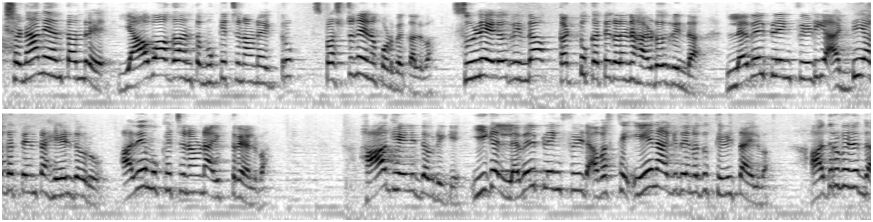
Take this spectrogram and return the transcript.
ಕ್ಷಣನೇ ಅಂತಂದ್ರೆ ಯಾವಾಗ ಅಂತ ಮುಖ್ಯ ಚುನಾವಣೆ ಆಯುಕ್ತರು ಸ್ಪಷ್ಟನೆಯನ್ನು ಕೊಡ್ಬೇಕಲ್ವಾ? ಸುಳ್ಳು ಹೇಳೋದ್ರಿಂದ, ಕಟ್ಟು ಕತೆಗಳನ್ನು ಹರಡೋದ್ರಿಂದ ಲೆವೆಲ್ ಪ್ಲೇಯಿಂಗ್ ಫೀಲ್ಡ್ಗೆ ಅಡ್ಡಿ ಆಗತ್ತೆ ಅಂತ ಹೇಳಿದವರು ಅದೇ ಮುಖ್ಯ ಚುನಾವಣಾ ಆಯುಕ್ತರೇ ಅಲ್ವಾ? ಹಾಗೆ ಹೇಳಿದವರಿಗೆ ಈಗ ಲೆವೆಲ್ ಪ್ಲೇಯಿಂಗ್ ಫೀಲ್ಡ್ ಅವಸ್ಥೆ ಏನಾಗಿದೆ ಅನ್ನೋದು ತಿಳಿತಾ ಇಲ್ವಾ? ಅದ್ರ ವಿರುದ್ಧ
